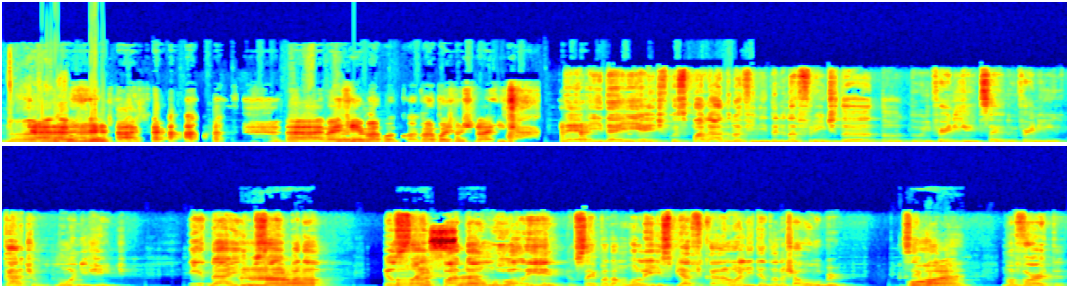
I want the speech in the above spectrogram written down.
Não, Caralho, é verdade. ah, mas enfim, agora, agora pode continuar. Né? E daí a gente ficou espalhado na avenida ali na frente do, do, do inferninho. A gente saiu do inferninho e, cara, tinha um monte de gente. E daí eu saí pra dar. Eu saí pra Nossa. dar um rolê. Eu saí pra dar um rolê e os piá ficaram ali tentando achar o Uber. Uma, uma volta.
